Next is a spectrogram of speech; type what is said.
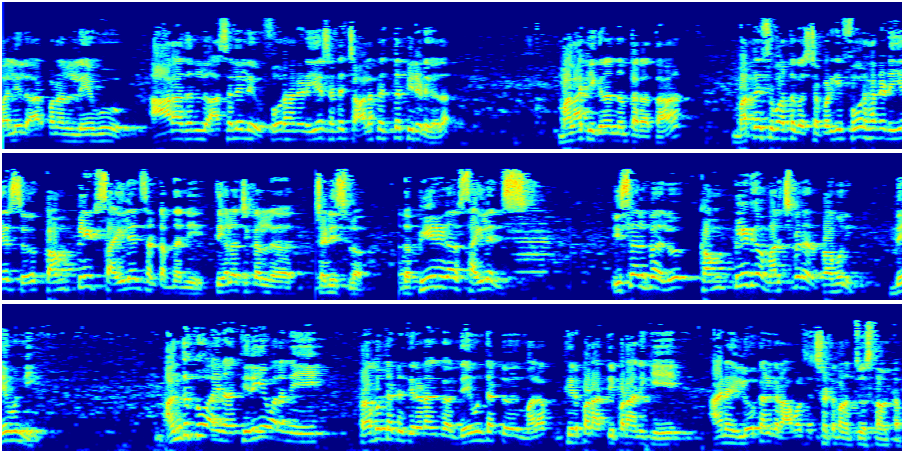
బల్లిలు అర్పణలు లేవు ఆరాధనలు అసలే లేవు. ఫోర్ హండ్రెడ్ ఇయర్స్ అంటే చాలా పెద్ద పీరియడ్ కదా. మలాకి గ్రంథం తర్వాత మత సువార్తకు వచ్చేటప్పటికి four hundred years complete silence అంటాం దాన్ని థియాలజికల్ స్టడీస్లో. ద పీరియడ్ ఆఫ్ సైలెన్స్ ఇసల్బలు కంప్లీట్గా మర్చిపోయినారు ప్రభుని దేవుణ్ణి. అందుకు ఆయన తిరిగి వాళ్ళని ప్రభు తట్టు తిరగడానికి దేవుని తట్టు మల తిరపడా తిప్పడానికి ఆయన ఈ లోకానికి రావాల్సి వచ్చినట్టు మనం చూస్తూ ఉంటాం.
